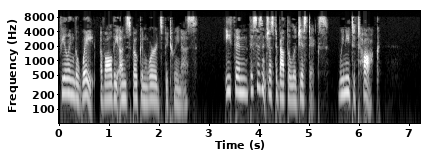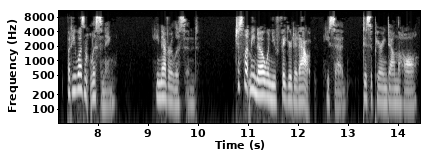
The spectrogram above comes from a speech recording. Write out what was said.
feeling the weight of all the unspoken words between us. Ethan, this isn't just about the logistics. We need to talk. But he wasn't listening. He never listened. Just let me know when you've figured it out, he said, disappearing down the hall.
